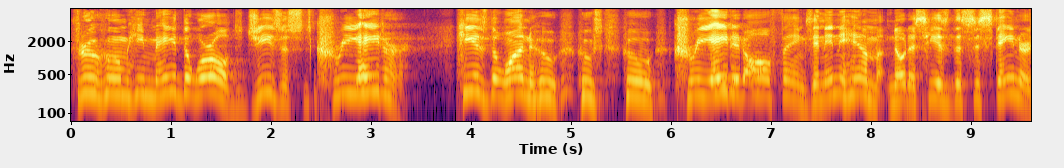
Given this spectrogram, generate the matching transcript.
through whom He made the world, Jesus, creator. He is the one who, who, who created all things. And in him, notice, he is the sustainer,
